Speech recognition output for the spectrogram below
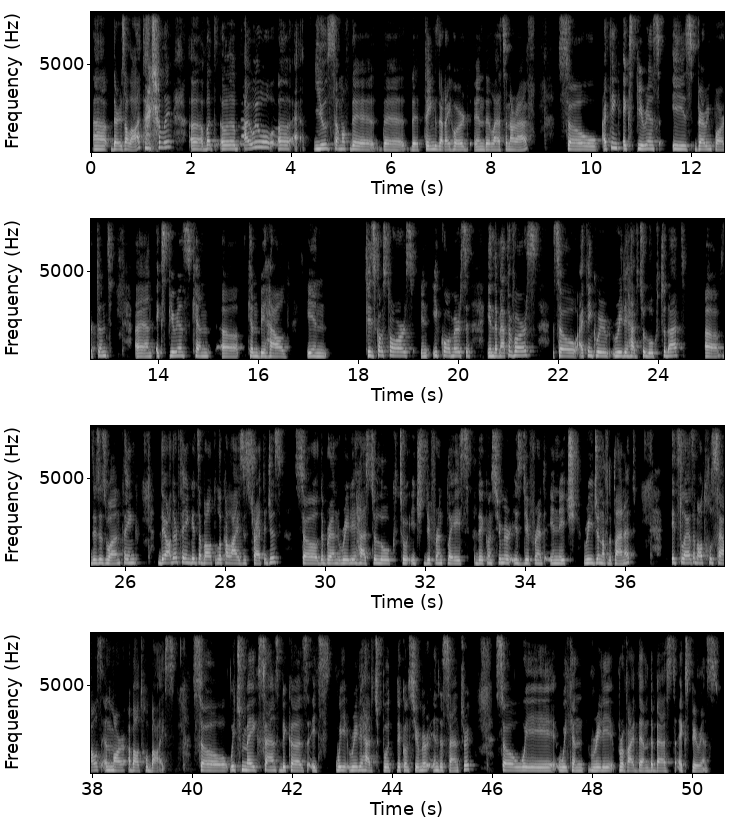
Uh, there is a lot actually, uh, but uh, I will uh, use some of the, the the things that I heard in the last NRF so I think experience is very important, and experience can uh, can be held in physical stores, in e-commerce, in the metaverse. So I think we really have to look to that. Uh, this is one thing. The other thing is about localized strategies. So the brand really has to look to each different place. The consumer is different in each region of the planet it's less about who sells and more about who buys. So, which makes sense because it's we really have to put the consumer in the center, so we we can really provide them the best experience.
